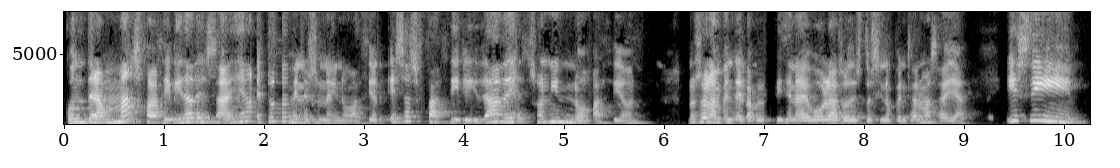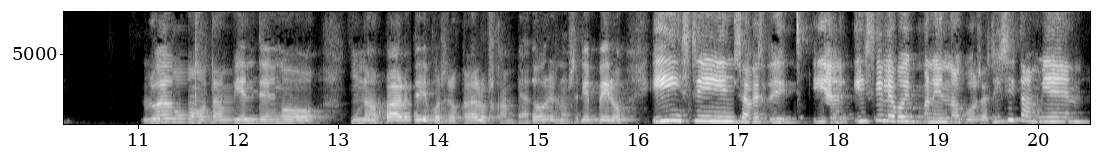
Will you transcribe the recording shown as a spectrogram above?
contra más facilidades haya, eso también es una innovación. Esas facilidades son innovación. No solamente la piscina de bolas o de esto, sino pensar más allá. Y si Luego también tengo una parte, pues claro, los cambiadores, no sé qué, pero ¿y si, sabes? Y, y, si le voy poniendo cosas? ¿Y si también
